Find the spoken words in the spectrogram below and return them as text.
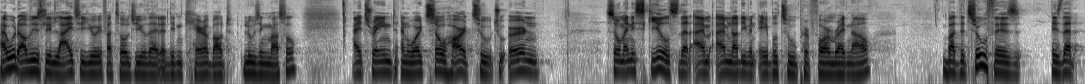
I would obviously lie to you if I told you that I didn't care about losing muscle. I trained and worked so hard to to earn so many skills that I'm I'm not even able to perform right now. But the truth is is that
